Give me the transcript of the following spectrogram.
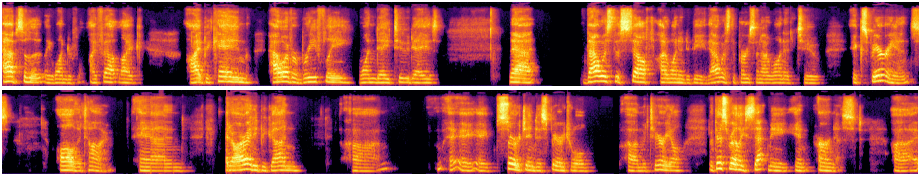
absolutely wonderful. I felt like I became, however briefly, one day, two days, that that was the self I wanted to be. That was the person I wanted to experience all the time. And I'd already begun uh, a, a, search into spiritual uh, material, but this really set me in earnest. Uh,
